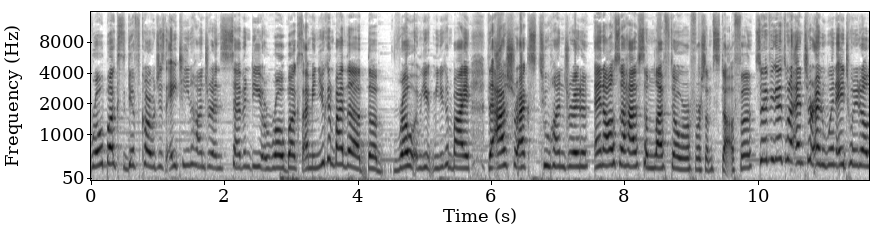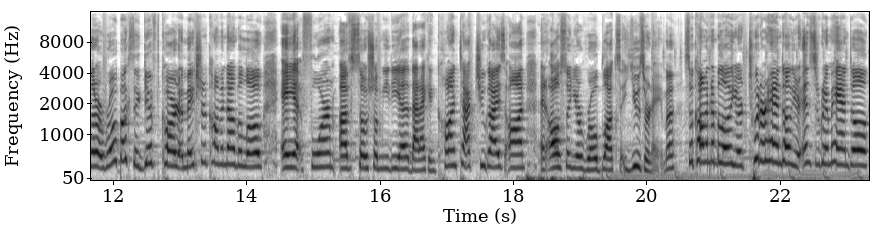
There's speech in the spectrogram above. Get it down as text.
Robux gift card, which is 1,870 Robux, I mean, you can buy the, the Ro, you, you can buy the Astra X 200 and also have some leftover for some stuff. So if you guys want to enter and win a $20 Robux gift card, make sure to comment down below a form of social media that I can contact you guys on and also your Roblox username. So comment down below your Twitter handle, your Instagram handle,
